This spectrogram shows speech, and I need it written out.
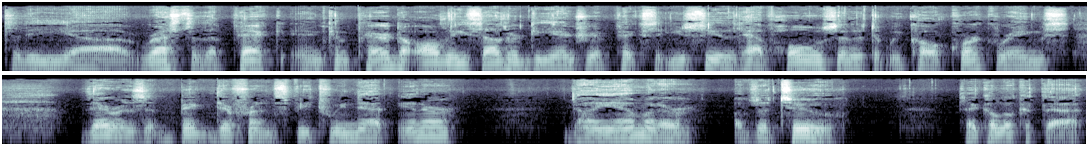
to the uh, rest of the pick, and compared to all these other D'Andrea picks that you see that have holes in it that we call cork rings, there is a big difference between that inner diameter of the two. Take a look at that.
